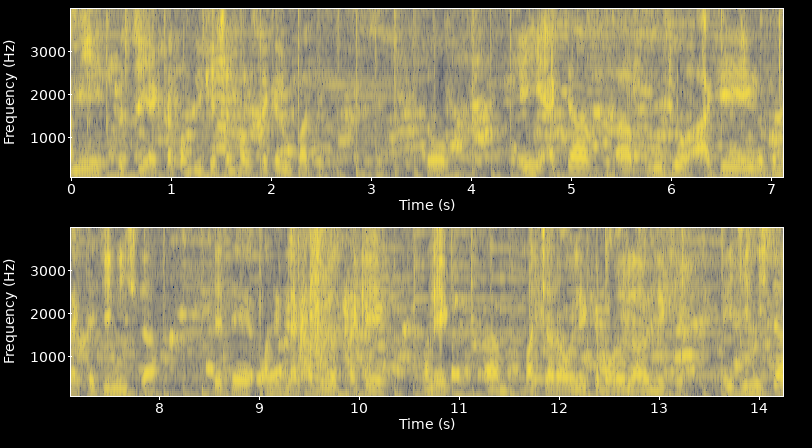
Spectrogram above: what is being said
আমি হচ্ছি একটা পাবলিকেশন হাউস থেকে রূপা থেকে। তো এই একটা পুজো আগে এইরকম একটা জিনিসটা, যেতে অনেক লেখাগুলো থাকে, অনেক বাচ্চারাও লেখে, বড়রাও লেখে। এই জিনিসটা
